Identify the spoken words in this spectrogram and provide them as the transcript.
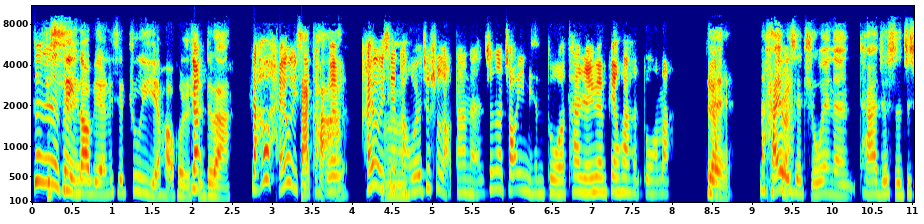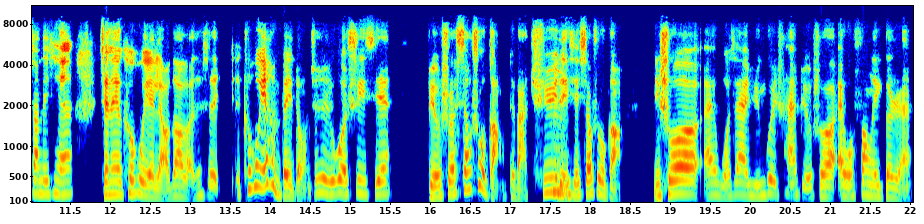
对对对，吸引到别人的一些注意也好，或者是对吧？然后还有一些岗位，还有一些岗位就是老大难，真的招一年多，他人员变化很多嘛。对，那还有一些职位呢，他就是就像那天跟那个客户也聊到了，就是客户也很被动，就是如果是一些，比如说销售岗，对吧？区域的一些销售岗，你说，哎，我在云贵川，比如说，哎，我放了一个人，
